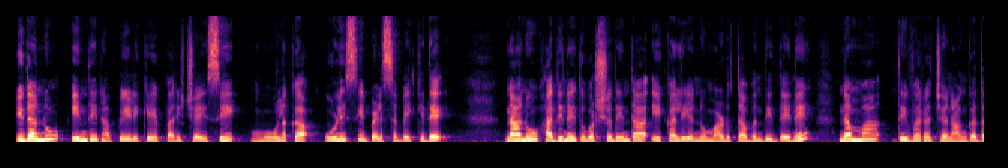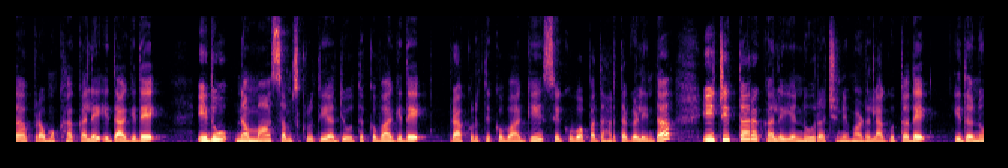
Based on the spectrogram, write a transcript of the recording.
ಇದನ್ನು ಇಂದಿನ ಪೀಳಿಗೆ ಪರಿಚಯಿಸಿ ಮೂಲಕ ಉಳಿಸಿ ಬೆಳೆಸಬೇಕಿದೆ. ನಾನು ಹದಿನೈದು ವರ್ಷದಿಂದ ಈ ಕಲೆಯನ್ನು ಮಾಡುತ್ತಾ ಬಂದಿದ್ದೇನೆ. ನಮ್ಮ ದಿವರ ಜನಾಂಗದ ಪ್ರಮುಖ ಕಲೆ ಇದಾಗಿದೆ. ಇದು ನಮ್ಮ ಸಂಸ್ಕೃತಿಯ ದ್ಯೋತಕವಾಗಿದೆ. ಪ್ರಾಕೃತಿಕವಾಗಿ ಸಿಗುವ ಪದಾರ್ಥಗಳಿಂದ ಈ ಚಿತ್ತಾರ ಕಲೆಯನ್ನು ರಚನೆ ಮಾಡಲಾಗುತ್ತದೆ. ಇದನ್ನು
